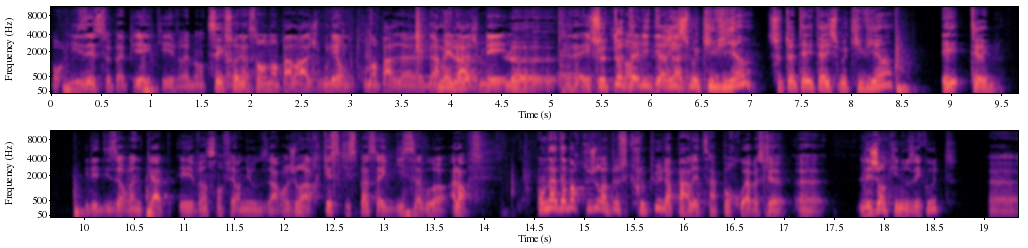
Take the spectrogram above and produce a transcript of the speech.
Bon, lisez ce papier qui est vraiment très intéressant. On en parlera. Je voulais qu'on en parle euh, Ah, mais le- davantage, mais, le- euh, ce il totalitarisme déjà- qui vient, ce totalitarisme qui vient est terrible. Il est 10h24 et Vincent Ferniou nous a rejoint. Alors, qu'est-ce qui se passe avec Guy Savoie? Alors, on a d'abord toujours un peu scrupule à parler de ça. Pourquoi? Parce que euh, les gens qui nous écoutent, euh,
